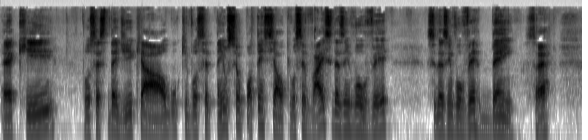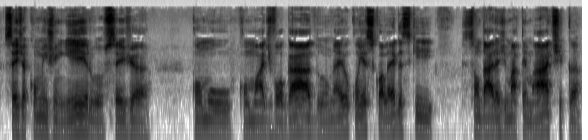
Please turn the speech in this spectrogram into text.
é que você se dedique a algo que você tem o seu potencial, que você vai se desenvolver, se desenvolver bem, certo? seja como engenheiro, seja como, como advogado. Né? Eu conheço colegas que são da área de matemática,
